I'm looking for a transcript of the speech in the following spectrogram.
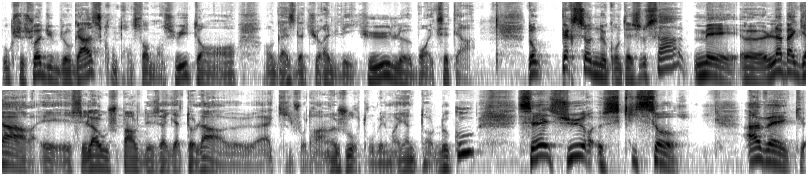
ou que ce soit du biogaz qu'on transforme ensuite en, en, gaz naturel véhicule, bon, etc. Donc personne ne conteste ça, mais la bagarre, et, c'est là où je parle des ayatollahs à qui il faudra un jour trouver le moyen de tordre le cou, c'est sur ce qui sort avec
